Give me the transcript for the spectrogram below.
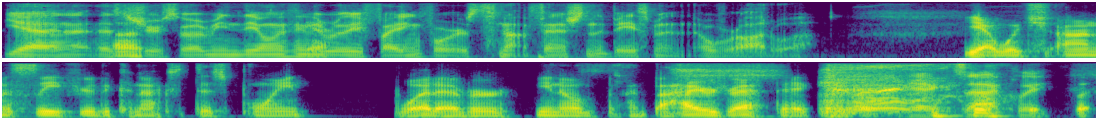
Yeah, that's uh, true. So I mean, the only thing yeah. they're really fighting for is to not finish in the basement over Ottawa. Yeah, which honestly, if you're the Canucks at this point, whatever, you know, a higher draft pick. yeah, exactly. but,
